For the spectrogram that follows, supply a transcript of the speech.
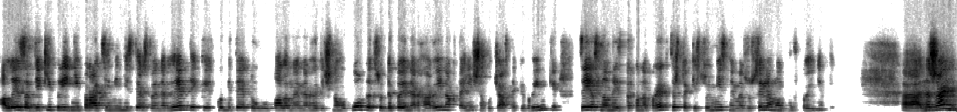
але завдяки плідній праці Міністерства енергетики, комітету паливно-енергетичного комплексу, ДП «Енергоринок» та інших учасників ринки, цей основний законопроект все ж таки сумісними зусиллями був прийнятий. На жаль,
